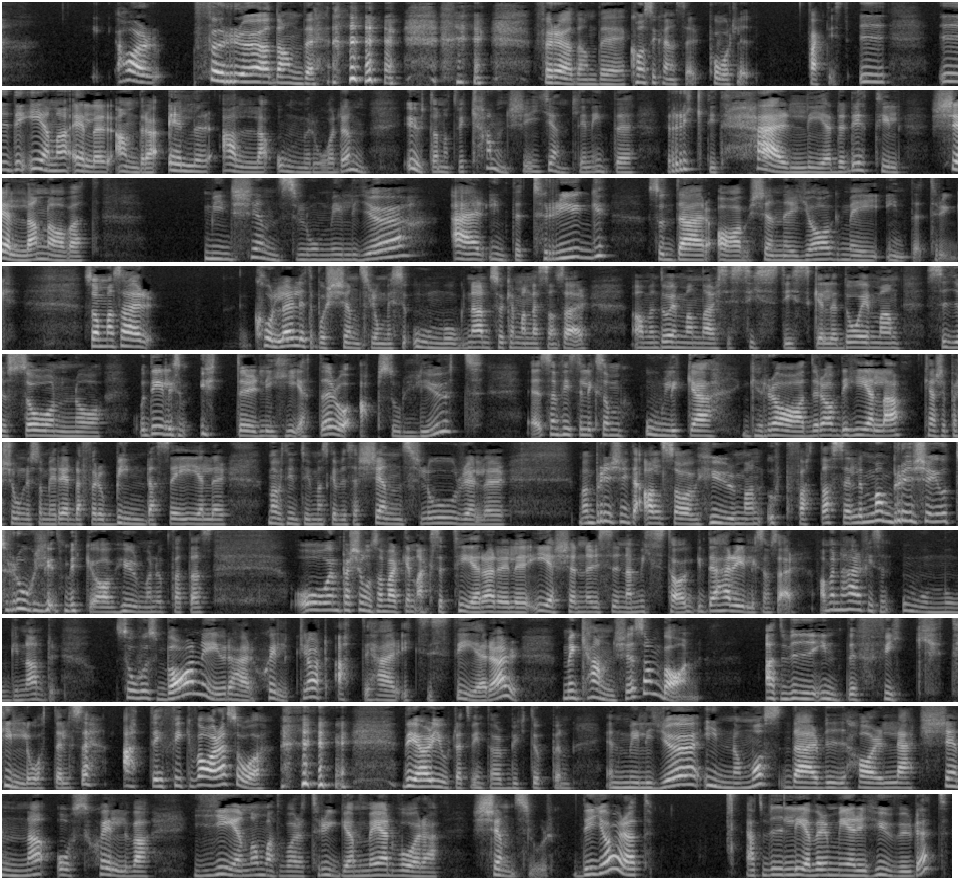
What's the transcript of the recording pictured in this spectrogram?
har förödande, förödande konsekvenser på vårt liv faktiskt. I, I det ena eller andra eller alla områden. Utan att vi kanske egentligen inte riktigt härleder det till källan av att min känslomiljö är inte trygg, så därav känner jag mig inte trygg. Så om man så här kollar lite på känslomässig omognad så kan man nästan så här ja men då är man narcissistisk eller då är man si och sån. Och, och det är liksom ytterligheter och absolut. Eh, sen finns det liksom olika grader av det hela. Kanske personer som är rädda för att binda sig eller man vet inte hur man ska visa känslor eller man bryr sig inte alls av hur man uppfattas eller man bryr sig otroligt mycket av hur man uppfattas. Och en person som varken accepterar eller erkänner sina misstag. Det här är ju liksom så här, ja men här finns en omognad. Så hos barn är ju det här självklart att det här existerar. Men kanske som barn att vi inte fick tillåtelse att det fick vara så. det har gjort att vi inte har byggt upp en, en miljö inom oss där vi har lärt känna oss själva genom att vara trygga med våra känslor. Det gör att, att vi lever mer i huvudet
